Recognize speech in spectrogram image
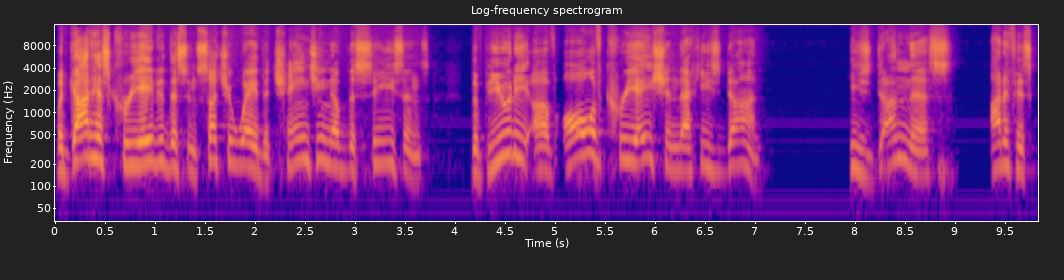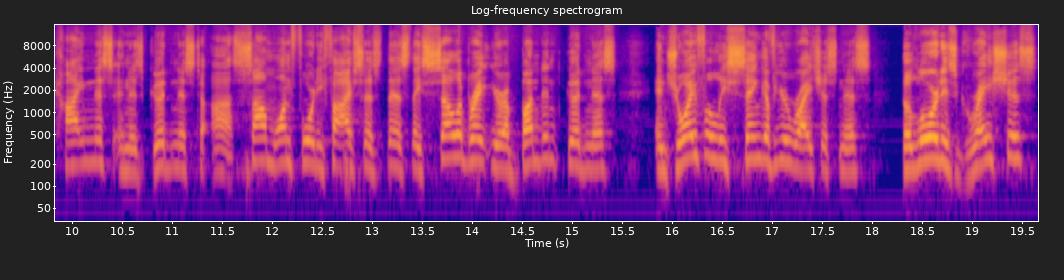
but God has created this in such a way the changing of the seasons, the beauty of all of creation that He's done. He's done this out of His kindness and His goodness to us. Psalm 145 says this They celebrate your abundant goodness and joyfully sing of your righteousness. The Lord is gracious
